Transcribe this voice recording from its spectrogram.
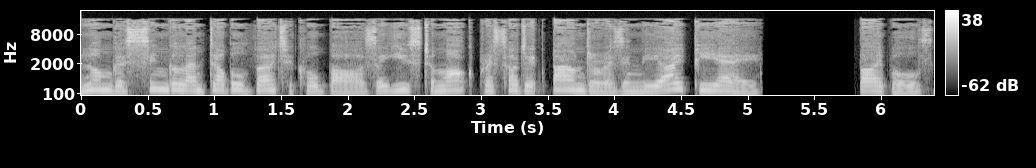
Longer single and double vertical bars are used to mark prosodic boundaries in the IPA. Bibles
